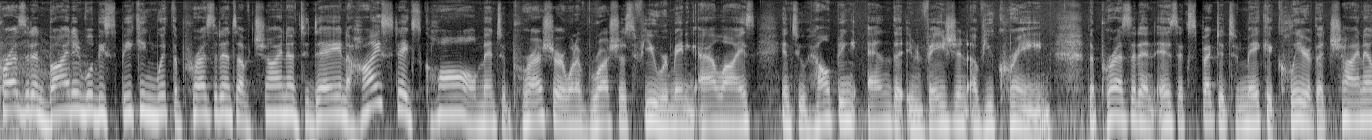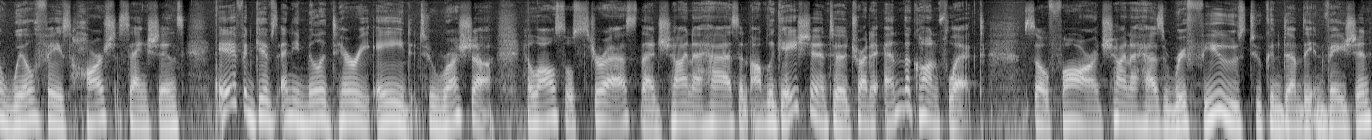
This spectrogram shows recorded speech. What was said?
President Biden will be speaking with the president of China today in a high stakes call meant to pressure one of Russia's few remaining allies into helping end the invasion of Ukraine. The president is expected to make it clear that China will face harsh sanctions if it gives any military aid to Russia. He'll also stress that China has an obligation to try to end the conflict. So far, China has refused to condemn the invasion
